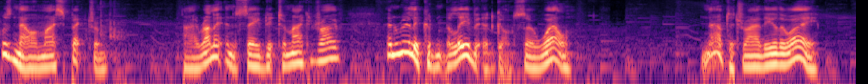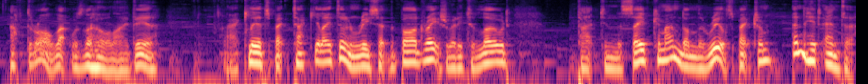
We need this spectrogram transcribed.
was now on my Spectrum. I ran it and saved it to microdrive and really couldn't believe it had gone so well. Now to try the other way. After all, that was the whole idea. I cleared Spectaculator and reset the baud rates ready to load, typed in the save command on the real Spectrum and hit enter.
